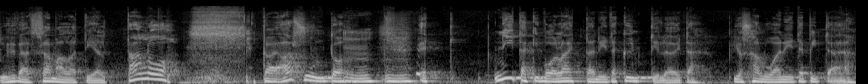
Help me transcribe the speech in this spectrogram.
hyvät samalla tiellä talo tai asunto. Mm, mm. Et niitäkin voi laittaa niitä kynttilöitä, jos haluaa niitä pitää.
